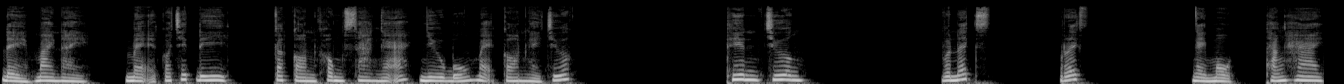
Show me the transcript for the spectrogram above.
Để mai này mẹ có chết đi, các con không xa ngã như bố mẹ con ngày trước. Thiên Trương Vernex Brex Ngày 1 tháng 2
